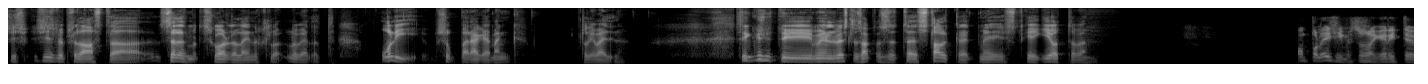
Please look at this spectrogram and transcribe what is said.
Siis, siis võib selle aasta selles mõttes korda läinuks lugeda, et oli superäge mäng, tuli välja. siin küsiti meil vestlusaknas, et Stalkerit meist keegi ei oota või? Ma pole esimest osagi eriti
